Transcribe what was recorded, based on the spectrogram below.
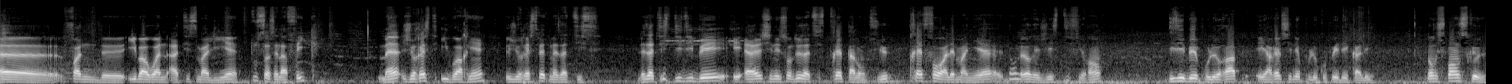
euh, fan de Ibawan, artiste malien, tout ça c'est l'Afrique, mais je reste ivoirien et je respecte mes artistes. Les artistes Didi B et Chené sont deux artistes très talentueux, très forts à les manières, dans leur registre différents. Didi B pour le rap et Ariel Chené pour le coupé décalé. Donc je pense que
